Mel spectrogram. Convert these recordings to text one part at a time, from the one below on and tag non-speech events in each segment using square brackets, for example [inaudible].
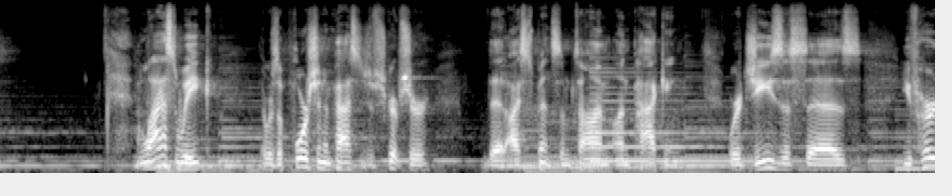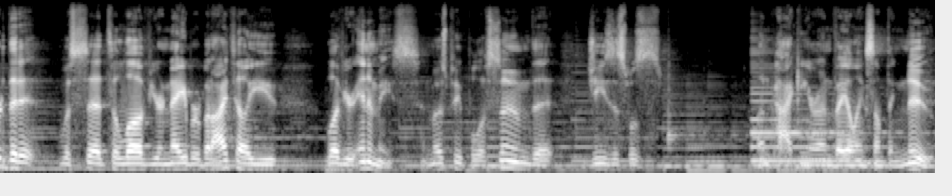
And last week, there was a portion and passage of scripture that I spent some time unpacking where Jesus says, You've heard that it was said to love your neighbor, but I tell you, love your enemies. And most people assume that Jesus was unpacking or unveiling something new.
